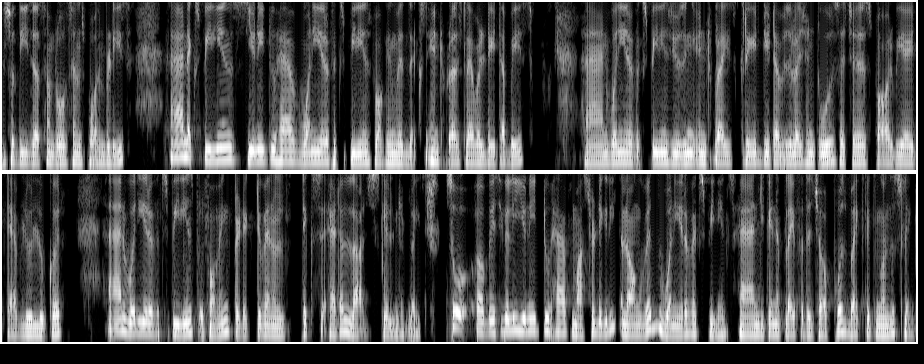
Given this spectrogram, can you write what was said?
So these are some roles and responsibilities. And experience you need to have one year of experience working with enterprise level database. And one year of experience using enterprise grade data visualization tools such as power bi tableau looker. And one year of experience performing predictive analytics at a large scale enterprise. So uh, basically you need to have master degree along with one year of experience. And you can apply for the job post by clicking on this link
